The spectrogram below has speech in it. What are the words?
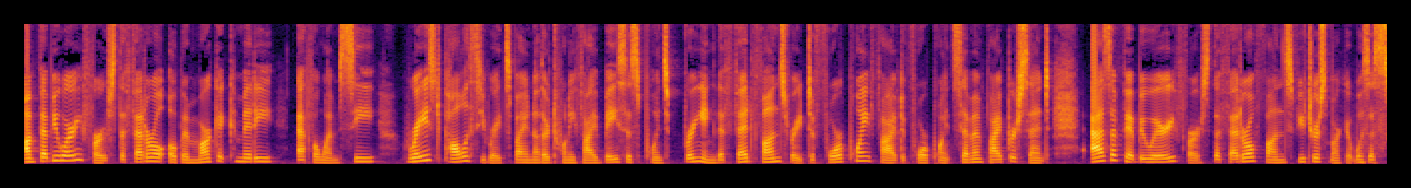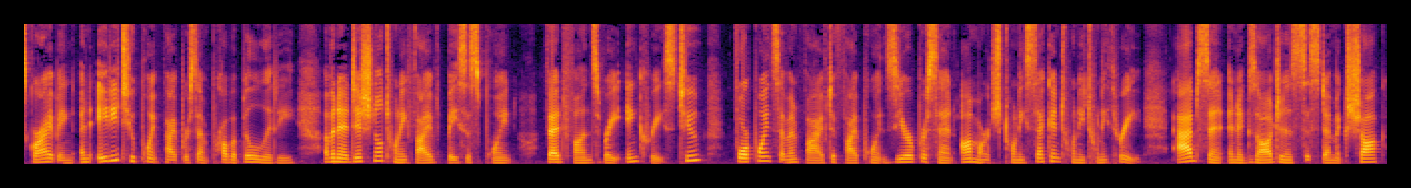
On February 1st, the Federal Open Market Committee, FOMC, raised policy rates by another 25 basis points, bringing the Fed funds rate to 4.5 to 4.75%. As of February 1st, the federal funds futures market was ascribing an 82.5% probability of an additional 25 basis point Fed funds rate increase to 4.75 to 5.0% on March 22, 2023. Absent an exogenous systemic shock,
